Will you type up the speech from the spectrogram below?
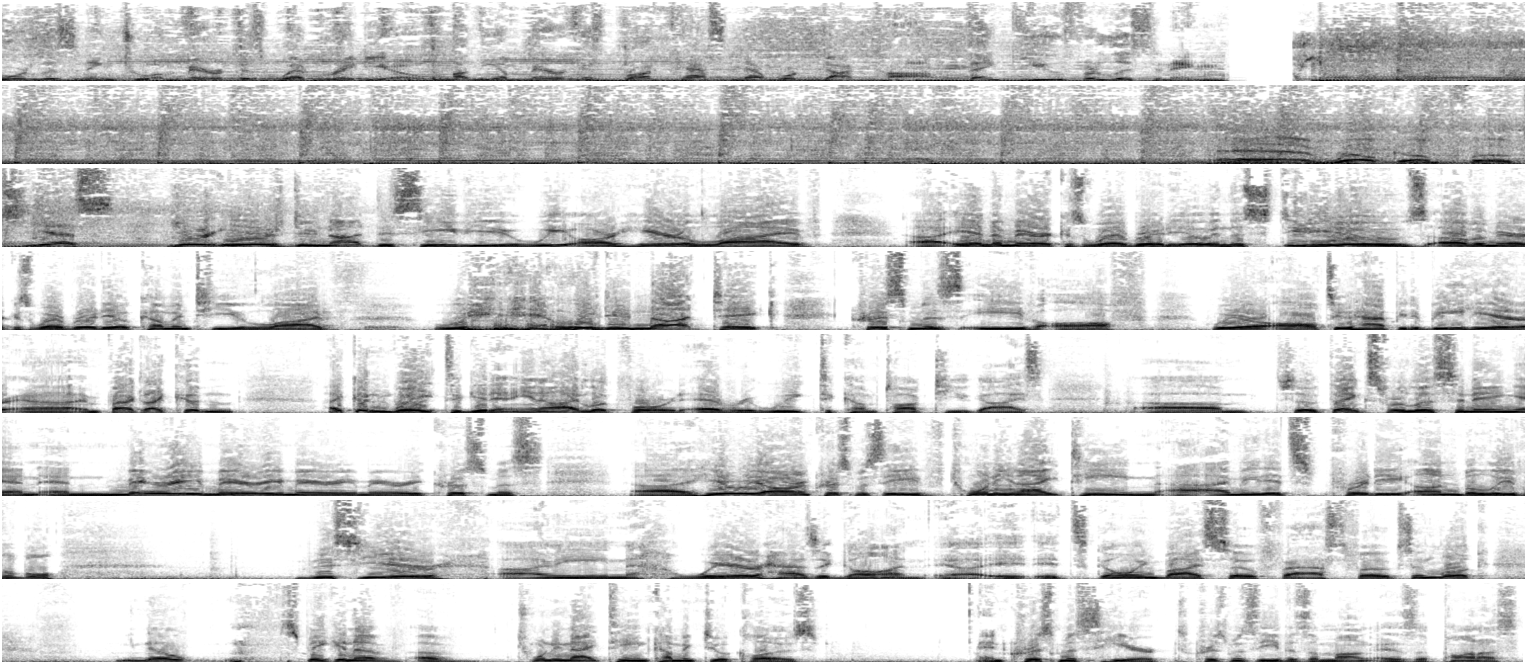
You're listening to America's Web Radio on the AmericasBroadcastNetwork.com. Thank you for listening. And welcome, folks. Yes, your ears do not deceive you. We are here live uh, in America's Web Radio, in the studios of America's Web Radio, coming to you live. We, we do not take Christmas Eve off. We are all too happy to be here. Uh, in fact, I couldn't, I couldn't wait to get in. You know, I look forward every week to come talk to you guys. Um, so thanks for listening, and and merry, merry, merry, merry Christmas. Uh, here we are on Christmas Eve, 2019. I mean, it's pretty unbelievable this year, I mean, where has it gone? Uh, it, it's going by so fast, folks. And look, you know, speaking of, of 2019 coming to a close and Christmas here, Christmas Eve is among is upon us.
